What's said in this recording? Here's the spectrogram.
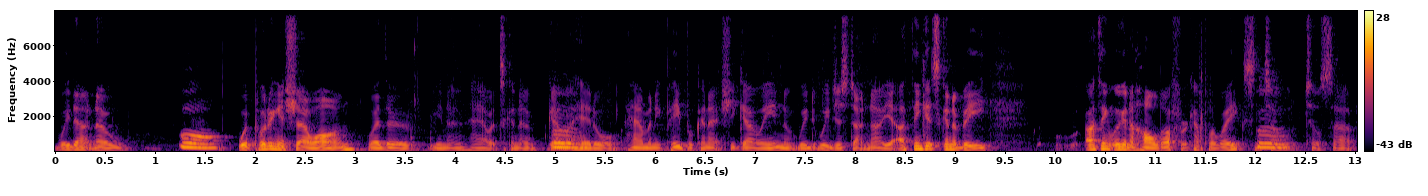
we don't know. Oh. We're putting a show on, whether you know how it's going to go Mm. ahead or how many people can actually go in. We we just don't know yet. I think it's going to be. I think we're going to hold off for a couple of weeks until Mm. till start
